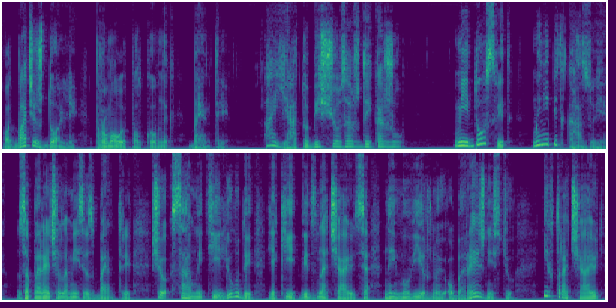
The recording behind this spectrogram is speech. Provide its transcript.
От бачиш, Доллі, промовив полковник Бентрі. А я тобі що завжди кажу? Мій досвід мені підказує, заперечила місіс Бентрі, що саме ті люди, які відзначаються неймовірною обережністю і втрачають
